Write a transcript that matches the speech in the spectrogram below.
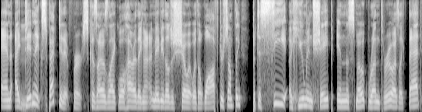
And I Mm. didn't expect it at first because I was like, well, how are they going to? Maybe they'll just show it with a waft or something. But to see a human shape in the smoke run through, I was like, that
